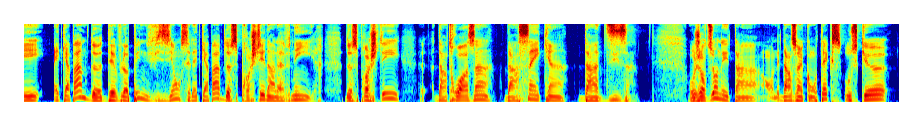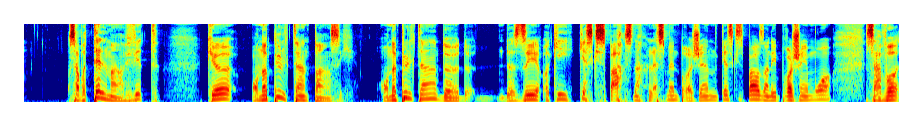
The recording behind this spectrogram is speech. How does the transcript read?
Et être capable de développer une vision, c'est d'être capable de se projeter dans l'avenir, de se projeter euh, dans trois ans, dans cinq ans, dans dix ans. Aujourd'hui, on est, dans un contexte où ce que ça va tellement vite qu'on n'a plus le temps de penser. On n'a plus le temps de, de- de se dire, OK, qu'est-ce qui se passe dans la semaine prochaine? Qu'est-ce qui se passe dans les prochains mois? Ça va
